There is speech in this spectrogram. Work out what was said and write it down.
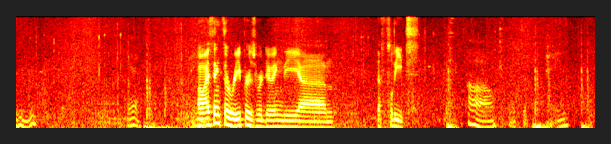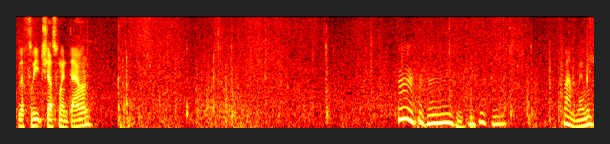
Yeah. Oh, I think the Reapers were doing the um, the fleet. Oh, that's a pain. The fleet just went down. Come on, Mimi.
